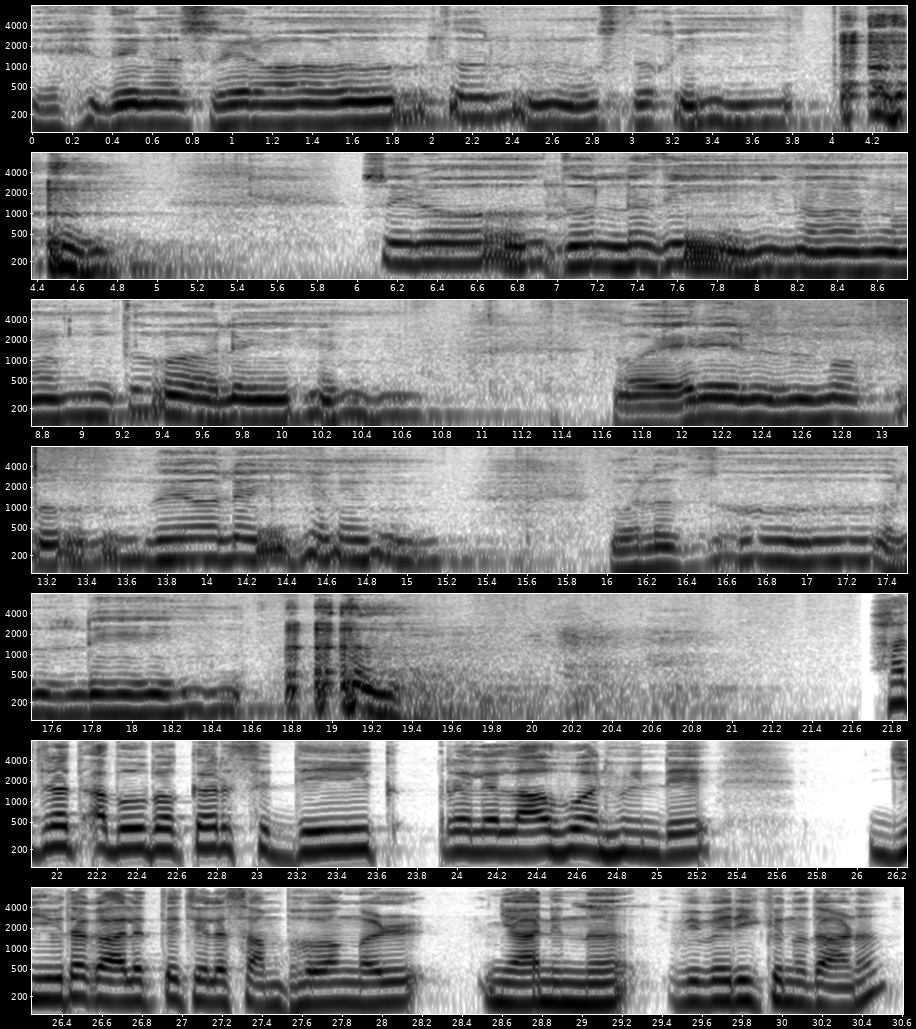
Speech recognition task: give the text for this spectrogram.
اهدنا الصراط المستقيم صراط الذين أنعمت عليهم غير المغضوب عليهم ولا الضالين ഹജ്രത് അബൂബക്കർ സിദ്ദീഖ് റലാഹു അൻഹുവിൻ്റെ ജീവിതകാലത്തെ ചില സംഭവങ്ങൾ ഞാൻ ഇന്ന് വിവരിക്കുന്നതാണ്.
